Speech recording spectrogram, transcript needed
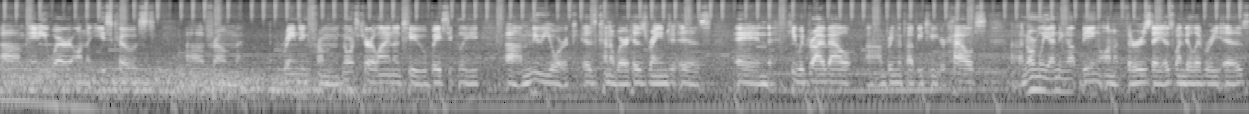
um, anywhere on the East Coast, uh, from ranging from North Carolina to basically um, New York is kind of where his range is and he would drive out, uh, bring the puppy to your house. Uh, normally ending up being on a Thursday is when delivery is.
